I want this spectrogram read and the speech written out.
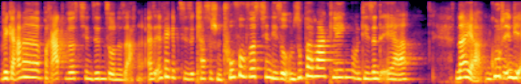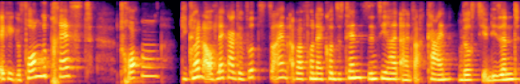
vegane Bratwürstchen sind so eine Sache. Also entweder gibt's diese klassischen Tofu-Würstchen, die so im Supermarkt liegen und die sind eher, naja, gut in die eckige Form gepresst, trocken. Die können auch lecker gewürzt sein, aber von der Konsistenz sind sie halt einfach kein Würstchen. Die sind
